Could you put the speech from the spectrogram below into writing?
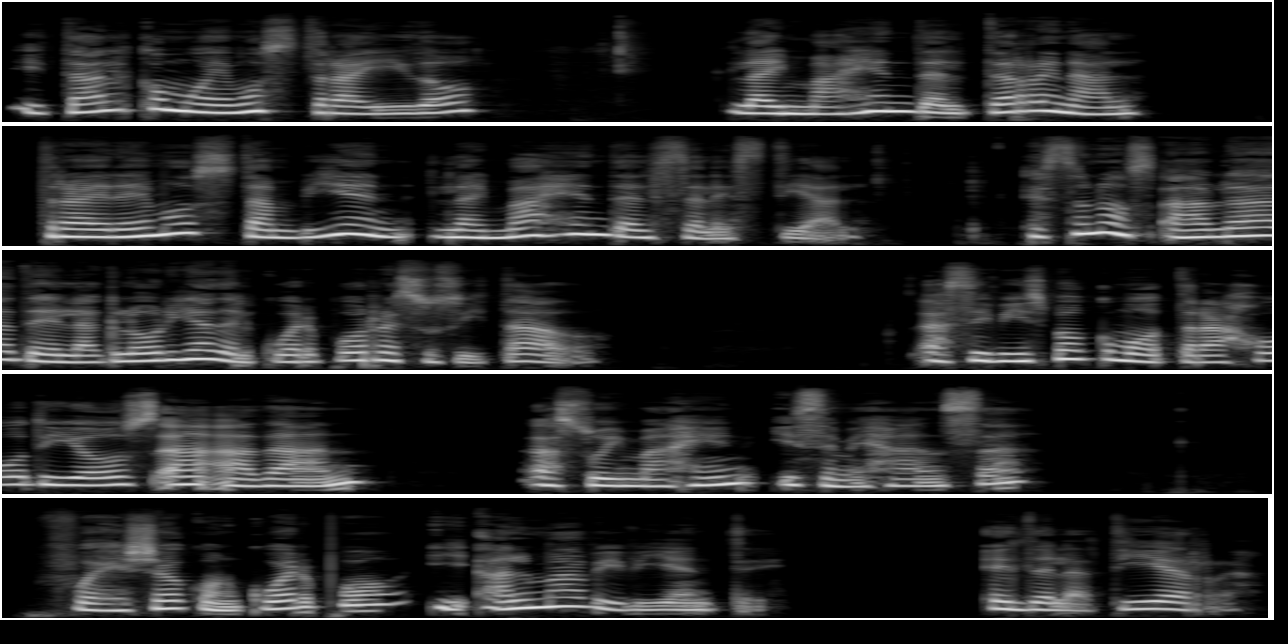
Y tal como hemos traído la imagen del terrenal, traeremos también la imagen del celestial. Esto nos habla de la gloria del cuerpo resucitado. Asimismo como trajo Dios a Adán a su imagen y semejanza, fue hecho con cuerpo y alma viviente, el de la tierra.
